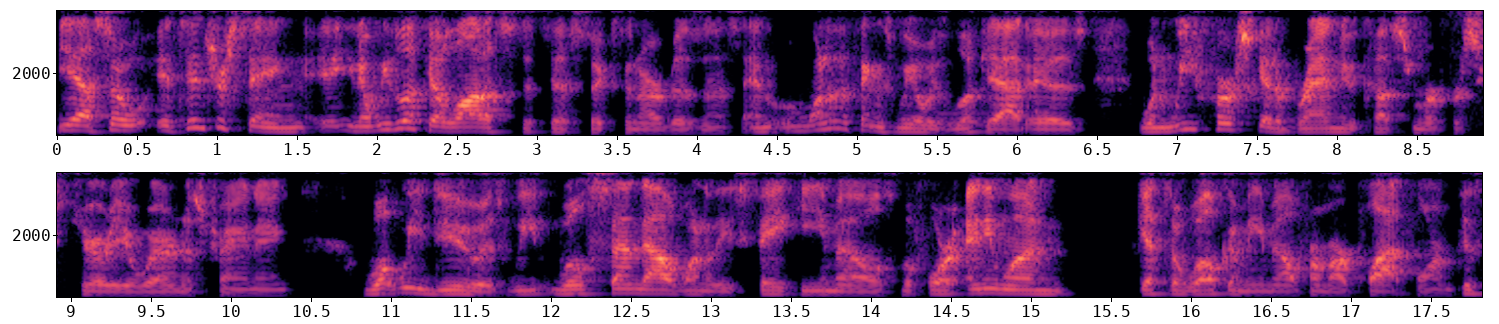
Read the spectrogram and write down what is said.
Yeah, so it's interesting. Eh, you know, we look at a lot of statistics in our business, and one of the things we always look at is when we first get a brand new customer for security awareness training, what we do is we will send out one of these fake emails before anyone gets a welcome email from our platform because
